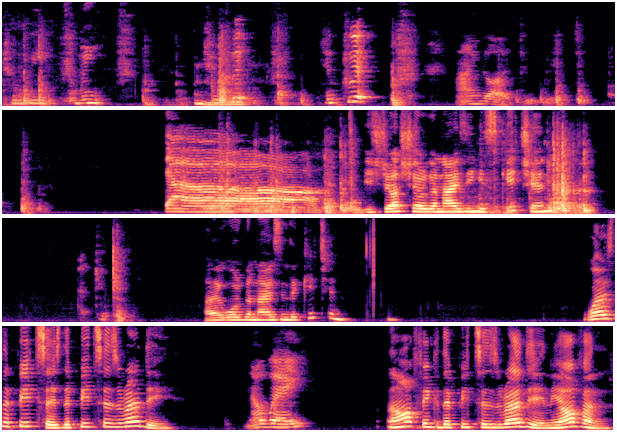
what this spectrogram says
Sweet, sweet. I got to it. Yeah. Is Josh organizing his kitchen? I organize in the kitchen. Where's the pizza? Is the pizza is ready? No way. No, I think the pizza is ready in the oven.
